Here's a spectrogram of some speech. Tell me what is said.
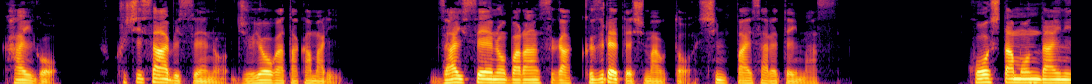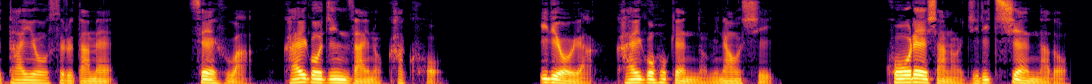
介護、福祉サービスへの需要が高まり、財政のバランスが崩れてしまうと心配されています。こうした問題に対応するため、政府は介護人材の確保、医療や介護保険の見直し、高齢者の自立支援など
